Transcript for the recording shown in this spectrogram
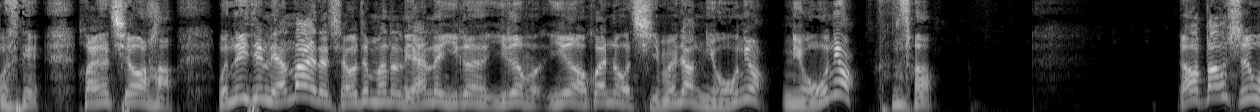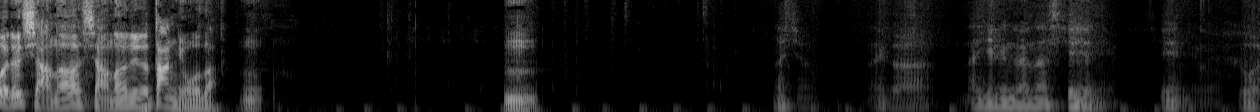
我欢迎秋啊！我那天连麦的时候，这么的连了一个一个一个观众起名叫牛牛牛牛，操！然后当时我就想到想到这个大牛子，嗯嗯，那行，那个那依林哥，那谢谢你，谢谢你给我。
